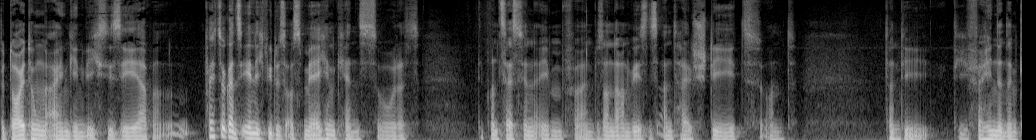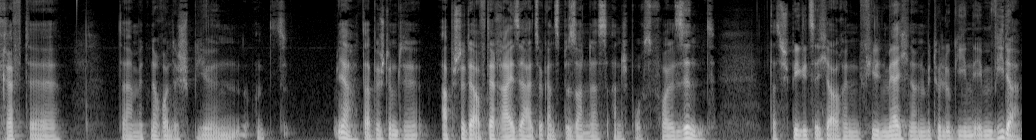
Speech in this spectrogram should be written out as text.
Bedeutungen eingehen, wie ich sie sehe, aber vielleicht so ganz ähnlich, wie du es aus Märchen kennst, so dass die Prinzessin eben für einen besonderen Wesensanteil steht und dann die, die verhindernden Kräfte damit eine Rolle spielen und ja, da bestimmte Abschnitte auf der Reise halt so ganz besonders anspruchsvoll sind. Das spiegelt sich ja auch in vielen Märchen und Mythologien eben wieder.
